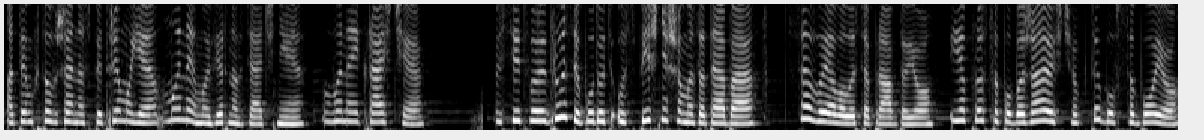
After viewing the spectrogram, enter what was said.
А тим, хто вже нас підтримує, ми неймовірно вдячні. Ви найкращі. Всі твої друзі будуть успішнішими за тебе. Це виявилося правдою. Я просто побажаю, щоб ти був собою.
